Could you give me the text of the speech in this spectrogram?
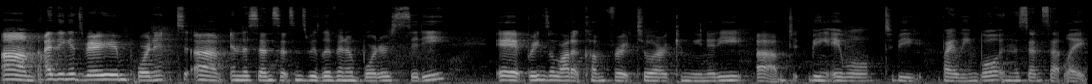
Um, I think it's very important um, in the sense that since we live in a border city, it brings a lot of comfort to our community um, to being able to be bilingual in the sense that, like,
